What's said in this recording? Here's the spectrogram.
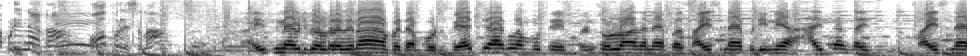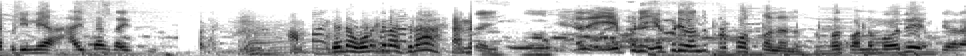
அப்படின்னா ஆபரேஷனா சைஸ்னா எப்படி சொல்றதுன்னா இப்ப நம்ம போட்டு பேச்சு வாக்கலாம் போட்டு ஃப்ரெண்ட் சொல்லுவாங்க தானே இப்ப சைஸ்னா எப்படின்னு? அதுதான் சைஸ் சைஸ்னா எப்படின்னு? அதுதான் சைஸ் ஏண்டா உனக்கு. அது எப்படி எப்படி வந்து ப்ரப்போஸ் பண்ணணும்? ப்ரப்போஸ் பண்ணும்போது இப்படி ஒரு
